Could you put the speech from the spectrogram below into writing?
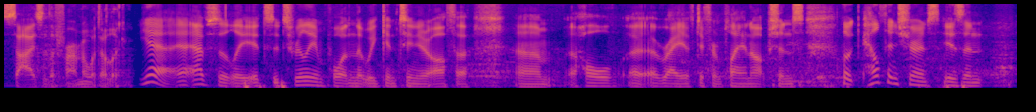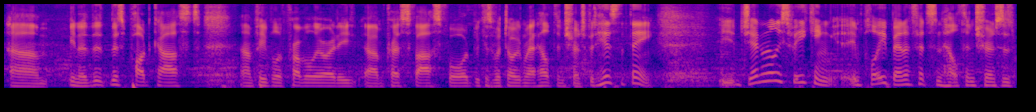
size of the firm and what they're looking for. Yeah, absolutely. It's it's really important that we continue to offer um, a whole uh, array of different plan options. Look, health insurance isn't, um, you know, th- this podcast. Um, people have probably already um, pressed fast forward because we're talking about health insurance. But here's the thing. Generally speaking, employee benefits and health insurance is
